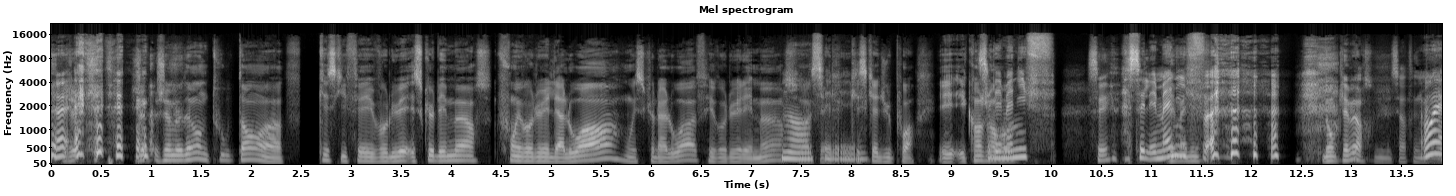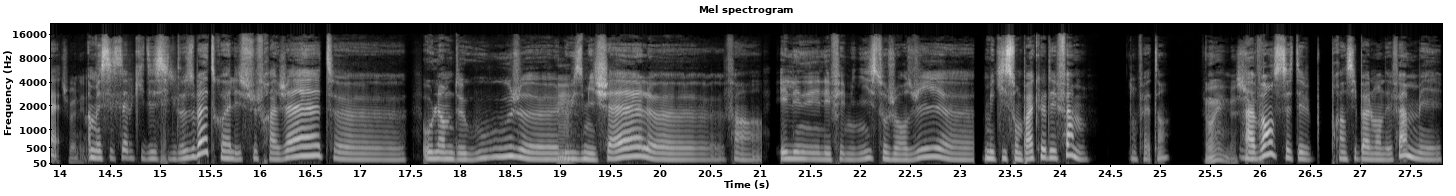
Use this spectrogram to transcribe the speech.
Ouais. je, je me demande tout le temps, euh, qu'est-ce qui fait évoluer Est-ce que les mœurs font évoluer la loi ou est-ce que la loi fait évoluer les mœurs Euh, c'est les- Qu'est-ce qui a du poids? Et, et quand C'est les re- manifs. C'est C'est les manifs. donc les mœurs d'une certaine Ouais. manière. Ah, mais c'est celles qui décident de se battre, quoi. Les suffragettes, euh, Olympe de Gouges, euh, Mm. Louise Michel, euh, enfin, et les, les féministes aujourd'hui, mais qui sont pas que des femmes, en fait. Hein. Oui, bien sûr. Avant, c'était principalement des femmes, mais,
